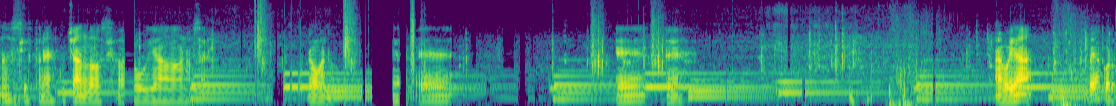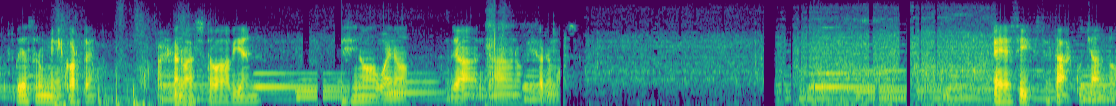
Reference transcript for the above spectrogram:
No sé si están escuchando, si ha bugueado, no sé. Pero bueno. Eh, eh, eh. Ah, voy a voy a voy a hacer un mini corte para fijarme a ver si bien. Y si no bueno ya ya nos fijaremos. Eh, sí se estaba escuchando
